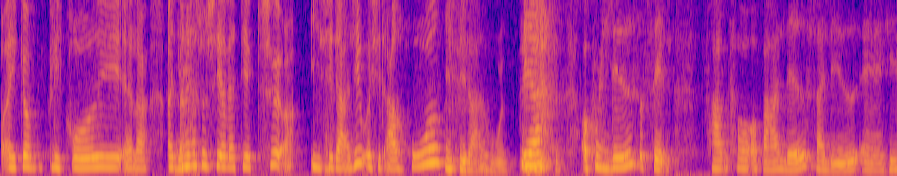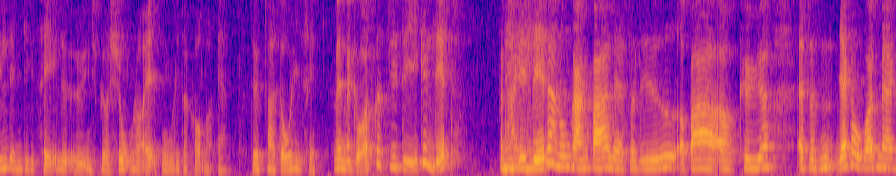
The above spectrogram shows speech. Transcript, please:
og ikke at blive grådig, eller, og, ja. og netop som du siger, at være direktør i sit eget liv, og i sit eget hoved. I sit eget hoved. Det ja. Og kunne lede sig selv, frem for at bare lade sig lede af hele den digitale øh, inspiration og alt muligt, der kommer. Ja, det er jo ikke bare dårlige ting. Men man kan også godt sige, at det er ikke let. Fordi Nej. det er lettere nogle gange bare at lade sig lede og bare at køre. Altså, jeg kan jo godt mærke,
